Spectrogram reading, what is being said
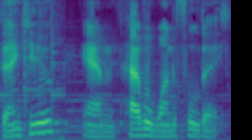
Thank you and have a wonderful day.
